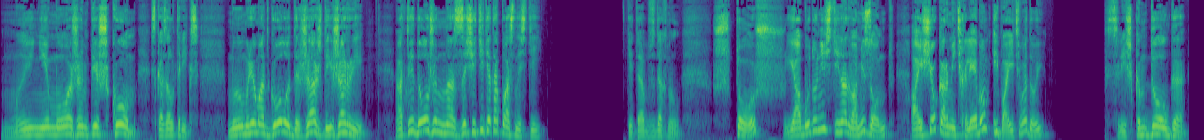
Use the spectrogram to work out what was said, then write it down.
«Мы не можем пешком», — сказал Трикс. «Мы умрем от голода, жажды и жары, а ты должен нас защитить от опасностей». Китап вздохнул. «Что ж, я буду нести над вами зонт, а еще кормить хлебом и поить водой». «Слишком долго»,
